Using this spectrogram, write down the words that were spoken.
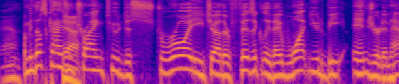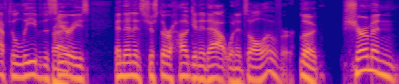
Yeah. I mean, those guys Yeah. are trying to destroy each other physically. They want you to be injured and have to leave the Right. series, and then it's just they're hugging it out when it's all over. Look, Sherman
